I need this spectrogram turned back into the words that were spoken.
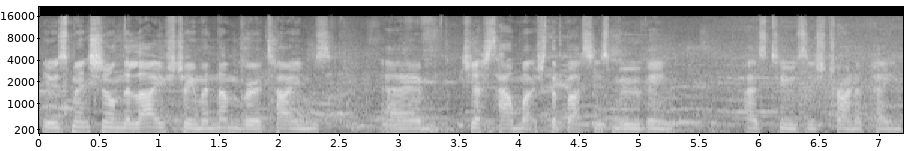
It was mentioned on the live stream a number of times um, just how much the bus is moving as Tuz is trying to paint.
